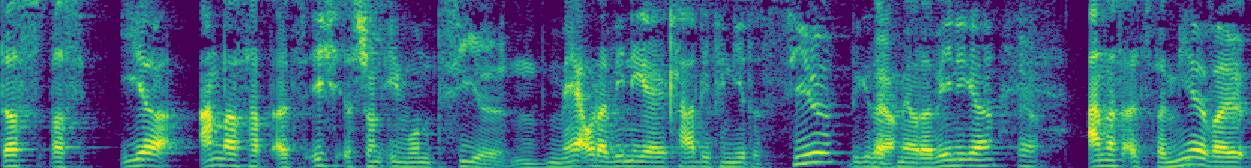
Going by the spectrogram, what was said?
das, was ihr anders habt als ich, ist schon irgendwo ein Ziel. Ein mehr oder weniger klar definiertes Ziel, wie gesagt, Ja. mehr oder weniger. Ja. Anders als bei mir, weil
